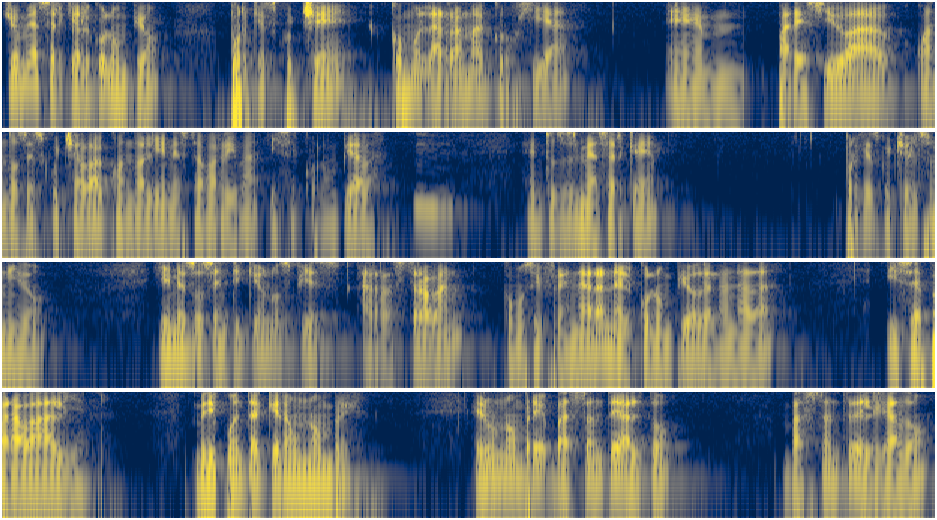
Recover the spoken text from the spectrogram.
Yo me acerqué al columpio porque escuché cómo la rama crujía, em, parecido a cuando se escuchaba cuando alguien estaba arriba y se columpiaba. Entonces me acerqué porque escuché el sonido y en eso sentí que unos pies arrastraban como si frenaran el columpio de la nada y se paraba a alguien. Me di cuenta que era un hombre. Era un hombre bastante alto, bastante delgado,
